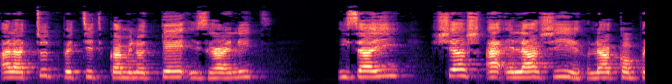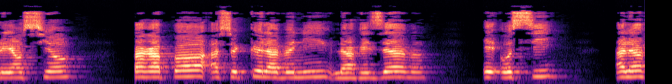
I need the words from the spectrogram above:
à la toute petite communauté israélite, Isaïe cherche à élargir leur compréhension par rapport à ce que l'avenir leur réserve et aussi à leur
